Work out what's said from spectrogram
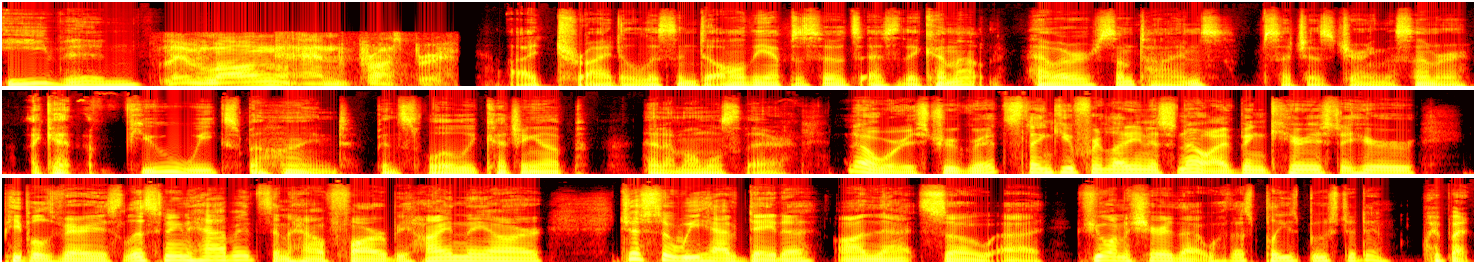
Even. Live long and prosper. I try to listen to all the episodes as they come out. However, sometimes, such as during the summer, I get a few weeks behind. Been slowly catching up, and I'm almost there. No worries, True Grits. Thank you for letting us know. I've been curious to hear people's various listening habits and how far behind they are, just so we have data on that. So uh, if you want to share that with us, please boost it in. Wait, but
